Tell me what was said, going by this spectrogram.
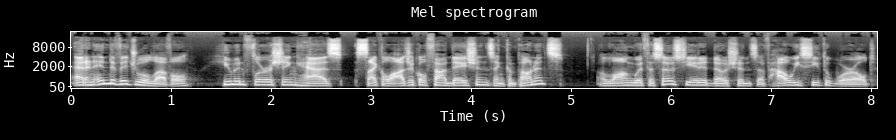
At an individual level, human flourishing has psychological foundations and components, along with associated notions of how we see the world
